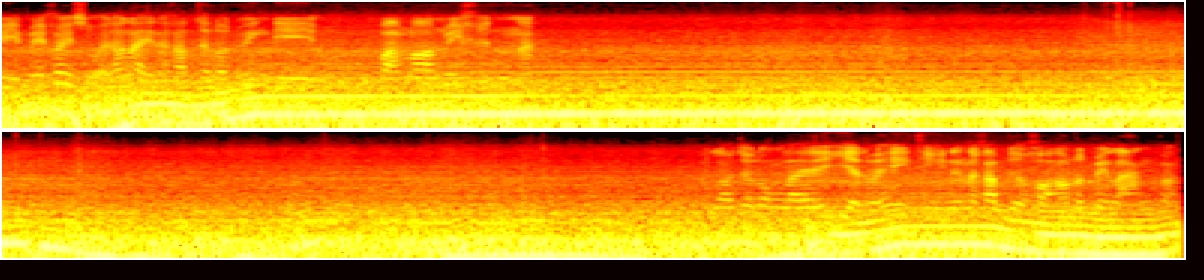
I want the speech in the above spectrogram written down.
ฟิล์มไม่ค่อยสวยเท่าไหร่นะครับ แต่รถวิ่งดีความร้อนไม่ขึ้นนะ เราจะลงรายละเอียดไว้ให้อีกทีนึงนะครับ เดี๋ยวขอเอารถไปล้างก่อน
